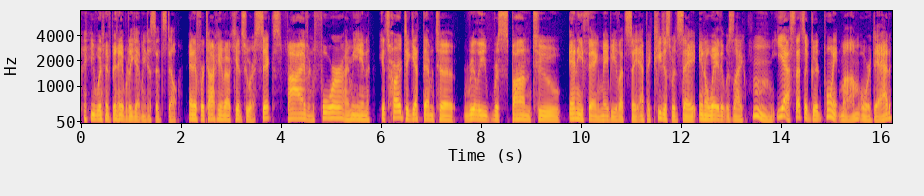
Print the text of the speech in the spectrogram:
you wouldn't have been able to get me to sit still. And if we're talking about kids who are six, five, and four, I mean, it's hard to get them to really respond to anything, maybe let's say Epictetus would say in a way that was like, hmm, yes, that's a good point, mom or dad.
